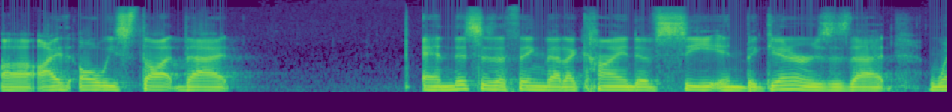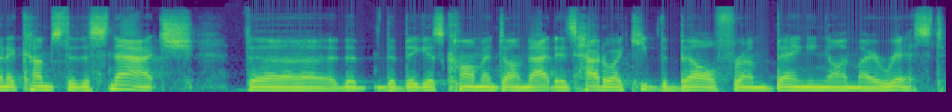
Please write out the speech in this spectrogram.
uh, I always thought that and this is a thing that I kind of see in beginners is that when it comes to the snatch, the, the the biggest comment on that is how do I keep the bell from banging on my wrist?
